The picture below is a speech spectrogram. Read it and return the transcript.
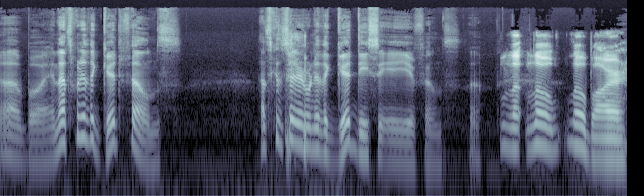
Oh boy, and that's one of the good films. That's considered one of the good DCEU films. So. Low, low low bar,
